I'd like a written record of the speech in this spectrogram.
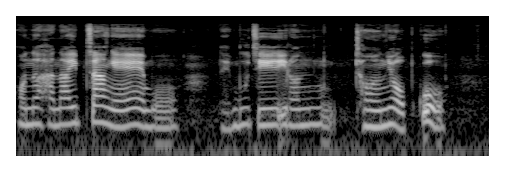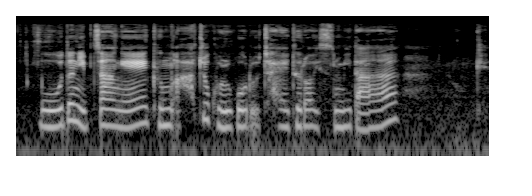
어느 하나 입장에 뭐 네, 무지 이런 전혀 없고 모든 입장에 금 아주 골고루 잘 들어 있습니다. 이렇게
